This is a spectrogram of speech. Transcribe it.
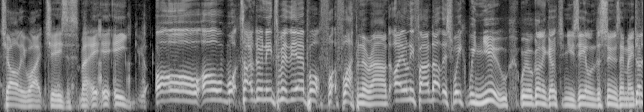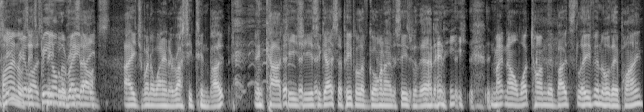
Charlie White, Jesus, man. He, he- he- oh, oh, what time do we need to be at the airport? Fl- flapping around. I only found out this week we knew we were going to go to New Zealand as soon as they made Does the he finals. realise It's been on the people his radar. Age, age went away in a rusty tin boat and car keys years ago, so people have gone overseas without any, mate, knowing what time their boat's leaving or their plane.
